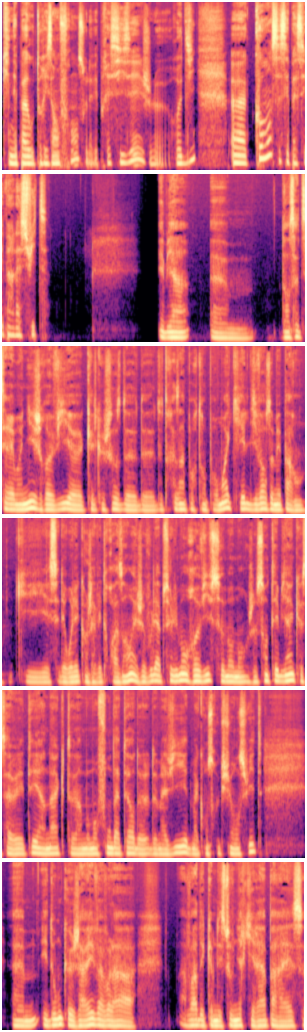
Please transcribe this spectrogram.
qui n'est pas autorisée en France, vous l'avez précisé, je le redis. comment ça s'est passé par la suite? Eh bien, euh, dans cette cérémonie, je revis euh, quelque chose de, très important pour moi, qui est le divorce de mes parents, qui s'est déroulé quand j'avais trois ans, et je voulais absolument revivre ce moment. Je sentais bien que ça avait été un acte, un moment fondateur de, ma vie et de ma construction ensuite. Euh, et donc, j'arrive à voilà avoir des, comme des souvenirs qui réapparaissent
